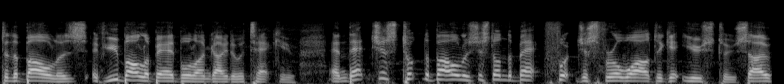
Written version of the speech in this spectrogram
to the bowlers, "If you bowl a bad ball, I'm going to attack you." And that just took the bowlers just on the back foot just for a while to get used to. So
